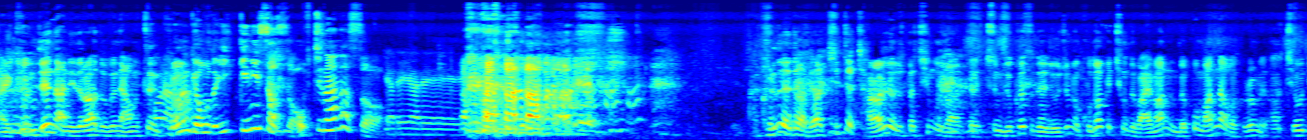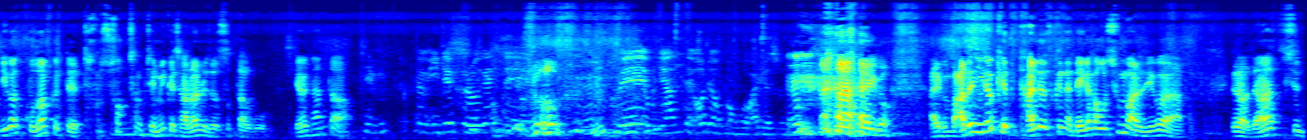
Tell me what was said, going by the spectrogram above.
아니 견제는 아니더라도 그냥 아무튼 뭐라? 그런 경우도 있긴 있었어 없진 않았어 야래 야래. 아, 그래도 얘들아 내가 진짜 잘 알려줬다 친구들한테 진짜 그래서 내가 요즘에 고등학교 친구들 많이 만 몇 번 만나고 그러면 아 재호 네가 고등학교 때 참 수학 참 재밌게 잘 알려줬었다고 이야기한다 그럼 이제 그러겠네. 왜 우리한테 어려운 방법 알려주는? 아이고 아이고 말은 이렇게도 다 알려서 그냥 내가 하고 싶은 말은 이거야 야 나, 지-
